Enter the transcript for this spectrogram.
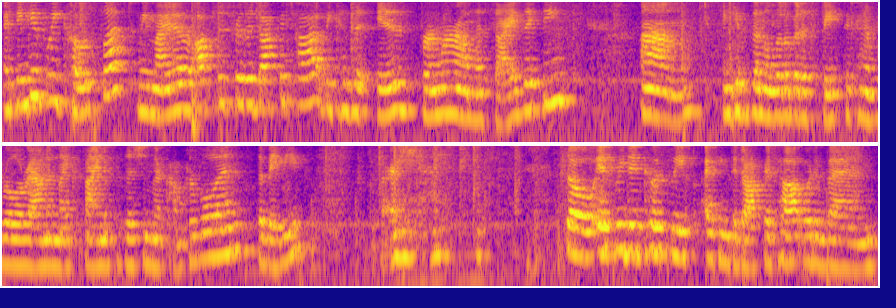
I think if we co-slept, we might have opted for the DockATot because it is firmer on the sides, I think um, and gives them a little bit of space to kind of roll around and like find a position they're comfortable in, the baby. Sorry guys. So if we did co-sleep, I think the DockATot would have been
